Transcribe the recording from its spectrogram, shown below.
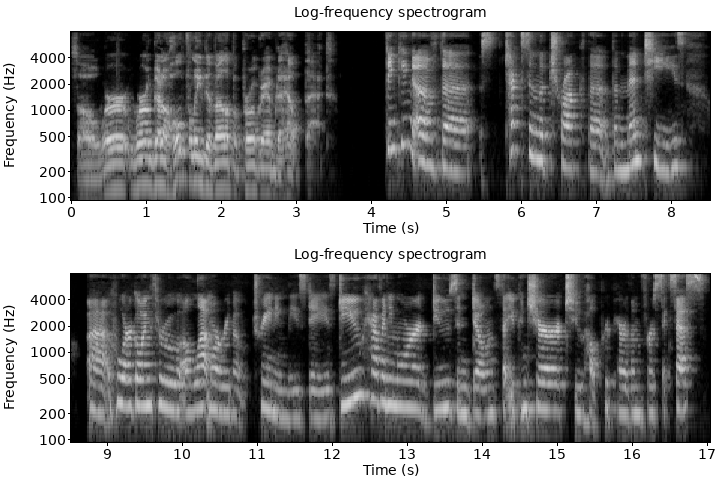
So we're we're going to hopefully develop a program to help that. Thinking of the techs in the truck, the the mentees, uh, who are going through a lot more remote training these days. Do you have any more do's and don'ts that you can share to help prepare them for success?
